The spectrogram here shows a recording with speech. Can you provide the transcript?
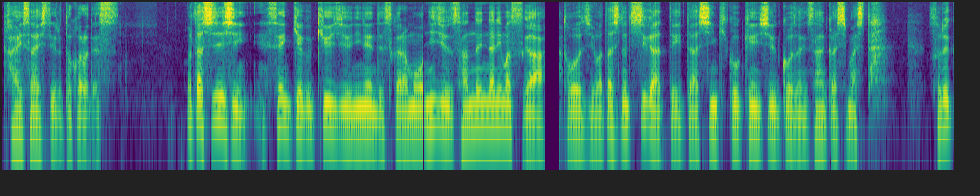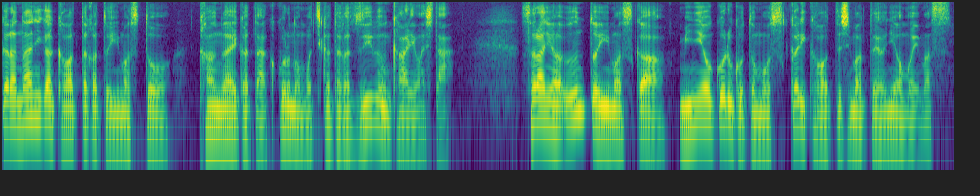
開催しているところです。私自身1992年ですからもう23年になりますが当時私の父がやっていた新機構研修講座に参加しました。それから何が変わったかと言いますと考え方心の持ち方が随分変わりました。さらには運と言いますか身に起こることもすっかり変わってしまったように思います。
